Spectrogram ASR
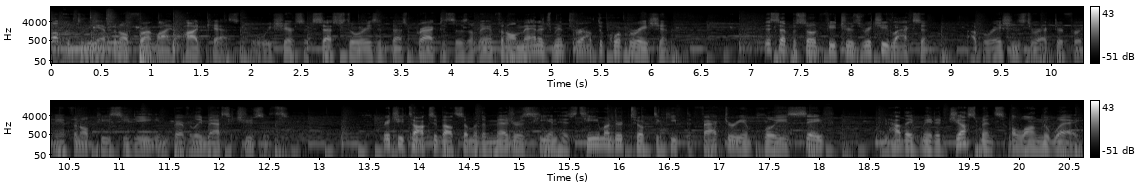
Welcome to the Amphenol Frontline podcast, where we share success stories and best practices of Amphenol management throughout the corporation. This episode features Richie Laxon, Operations Director for Amphenol PCD in Beverly, Massachusetts. Richie talks about some of the measures he and his team undertook to keep the factory employees safe and how they've made adjustments along the way.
